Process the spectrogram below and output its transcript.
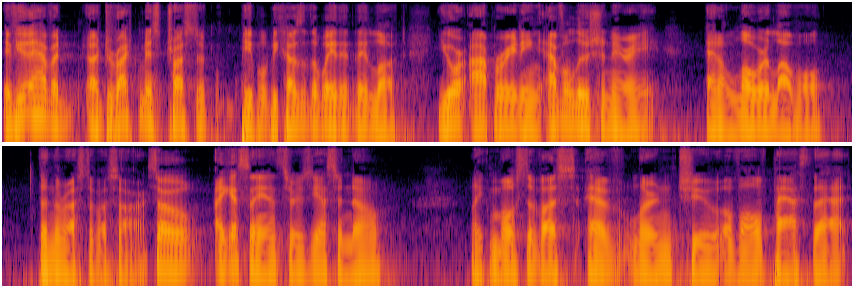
if you have a, a direct mistrust of people because of the way that they looked you're operating evolutionary at a lower level than the rest of us are. So I guess the answer is yes and no. Like most of us have learned to evolve past that,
